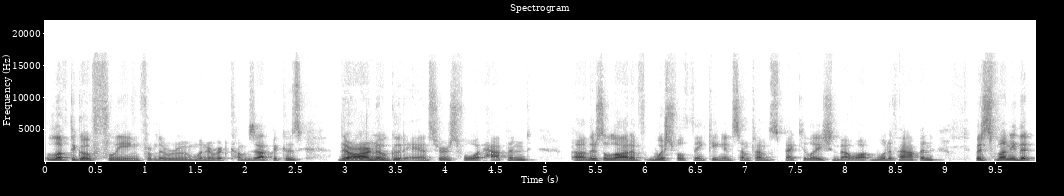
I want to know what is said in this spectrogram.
love to go fleeing from the room whenever it comes up because there are no good answers for what happened. Uh, there's a lot of wishful thinking and sometimes speculation about what would have happened. But it's funny that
